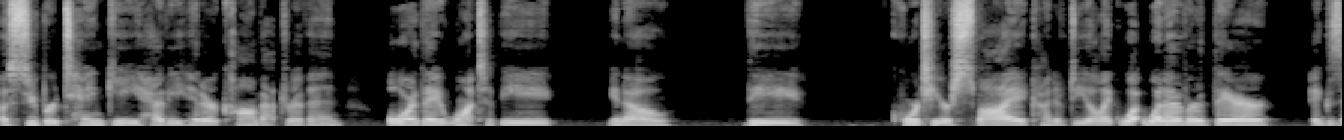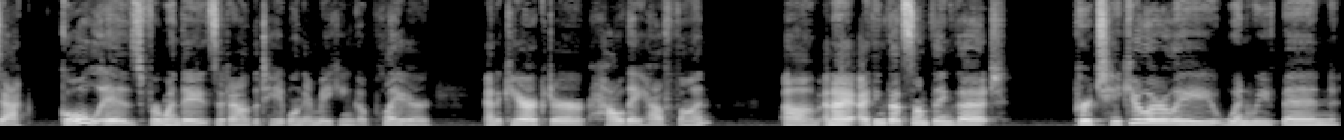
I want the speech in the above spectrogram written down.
a super tanky, heavy hitter combat driven, or they want to be, you know, the courtier spy kind of deal. Like what whatever their exact goal is for when they sit down at the table and they're making a player and a character, how they have fun. Um, and I, I think that's something that, particularly when we've been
